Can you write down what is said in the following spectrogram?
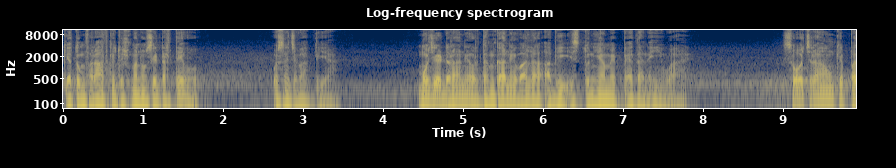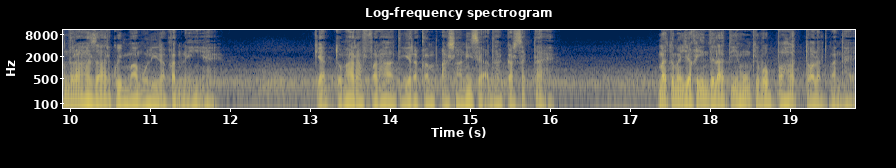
کیا تم فرحات کے دشمنوں سے ڈرتے ہو؟ اس نے جواب دیا مجھے ڈرانے اور دھمکانے والا ابھی اس دنیا میں پیدا نہیں ہوا ہے۔ سوچ رہا ہوں کہ پندرہ ہزار کوئی معمولی رقم نہیں ہے۔ کیا تمہارا فرحات یہ رقم آسانی سے ادا کر سکتا ہے؟ میں تمہیں یقین دلاتی ہوں کہ وہ بہت دولت مند ہے۔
